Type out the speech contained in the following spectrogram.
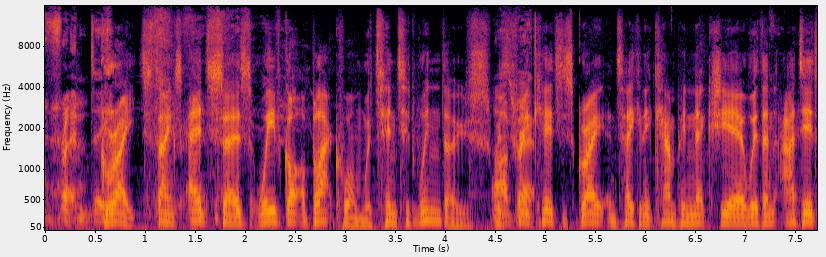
Friendy. Great, thanks. Ed says we've got a black one with tinted windows with I three bet. kids. It's great, and taking it camping next year with an added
